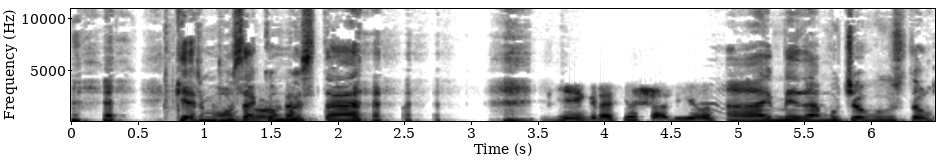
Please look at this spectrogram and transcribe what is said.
Qué hermosa, ¿cómo está? Bien, gracias a Dios. Ay, me da mucho gusto.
